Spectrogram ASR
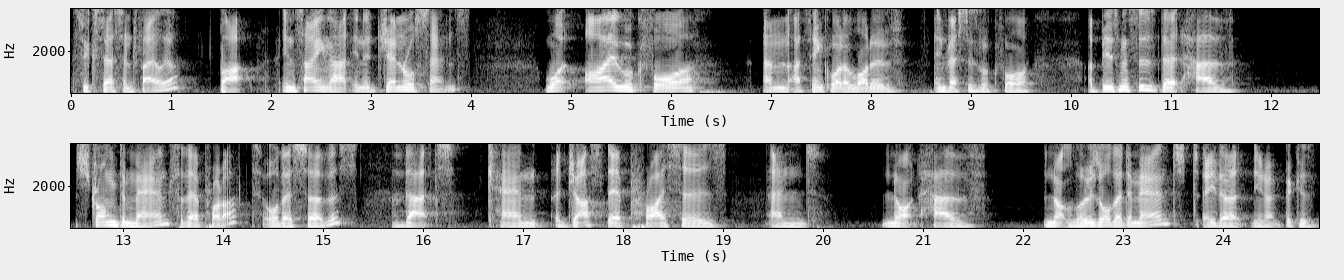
success and failure. But in saying that, in a general sense, what I look for, and I think what a lot of investors look for, are businesses that have strong demand for their product or their service that can adjust their prices and not have not lose all their demand either you know because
